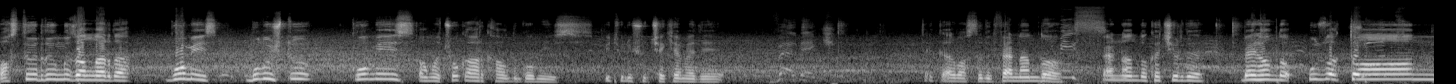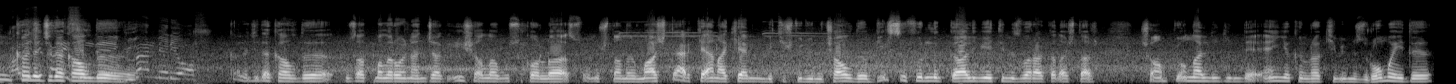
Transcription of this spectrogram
Bastırdığımız anlarda Gomis buluştu. Gomis ama çok ağır kaldı Gomis. Bir türlü şut çekemedi. Tekrar bastırdık Fernando. Gomis. Fernando kaçırdı. Belhanda uzaktan kaleci de kaldı. Kaleci kaldı. Uzatmalar oynanacak. İnşallah bu skorla sonuçlanır maç derken hakem bitiş düdüğünü çaldı. 1-0'lık galibiyetimiz var arkadaşlar. Şampiyonlar Ligi'nde en yakın rakibimiz Roma'ydı.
